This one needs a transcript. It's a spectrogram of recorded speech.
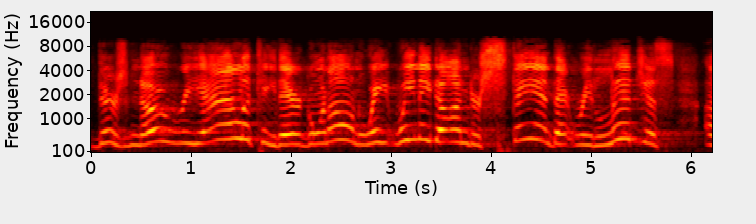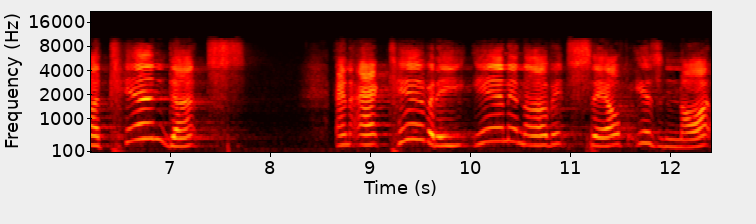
There's no reality there going on. We, we need to understand that religious attendance and activity in and of itself is not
